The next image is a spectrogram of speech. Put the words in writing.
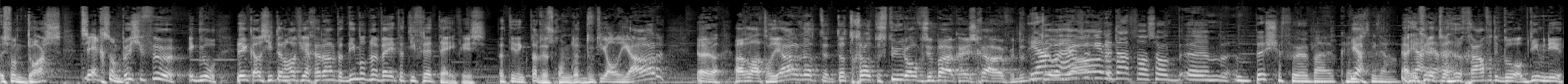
zo'n das. Het is echt zo'n buschauffeur. Ik bedoel, denk als hij het een half jaar gedaan heeft... dat niemand meer weet dat hij Fred Teef is. Dat hij denkt, dat, is gewoon, dat doet hij al jaren. Ja, hij laat al jaren dat, dat grote stuur over zijn buik heen schuiven. Dat ja, doet maar hij heeft ook inderdaad wel zo'n um, buschauffeurbuik. Ja, hij ja, ik vind het wel heel gaaf. Want ik bedoel, op die manier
